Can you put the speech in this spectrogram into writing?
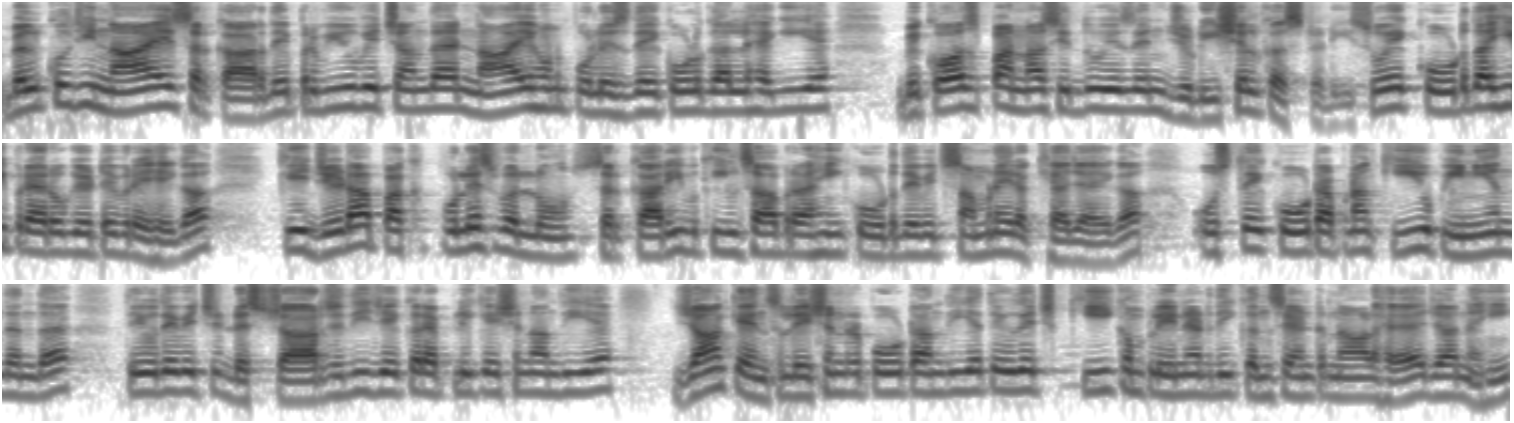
ਬਿਲਕੁਲ ਜੀ ਨਾ ਇਹ ਸਰਕਾਰ ਦੇ ਪ੍ਰੀਵਿਊ ਵਿੱਚ ਆਂਦਾ ਹੈ ਨਾ ਇਹ ਹੁਣ ਪੁਲਿਸ ਦੇ ਕੋਲ ਗੱਲ ਹੈਗੀ ਹੈ because Bhana Sidhu is in judicial custody so ਇਹ ਕੋਰਟ ਦਾ ਹੀ ਪ੍ਰੈਰੋਗੇਟਿਵ ਰਹੇਗਾ ਕਿ ਜਿਹੜਾ ਪੱਖ ਪੁਲਿਸ ਵੱਲੋਂ ਸਰਕਾਰੀ ਵਕੀਲ ਸਾਹਿਬ ਰਾਹੀਂ ਕੋਰਟ ਦੇ ਵਿੱਚ ਸਾਹਮਣੇ ਰੱਖਿਆ ਜਾਏਗਾ ਉਸ ਤੇ ਕੋਰਟ ਆਪਣਾ ਕੀ ਓਪੀਨੀਅਨ ਦਿੰਦਾ ਤੇ ਉਹਦੇ ਵਿੱਚ ਡਿਸਚਾਰਜ ਦੀ ਜੇਕਰ ਐਪਲੀਕੇਸ਼ਨ ਆਂਦੀ ਹੈ ਜਾਂ ਕੈਂਸਲੇਸ਼ਨ ਰਿਪੋਰਟ ਆਂਦੀ ਹੈ ਤੇ ਉਹਦੇ ਵਿੱਚ ਕੀ ਕੰਪਲੇਨੈਂਟ ਦੀ ਕੰਸੈਂਟ ਨਾਲ ਹੈ ਜਾਂ ਨਹੀਂ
